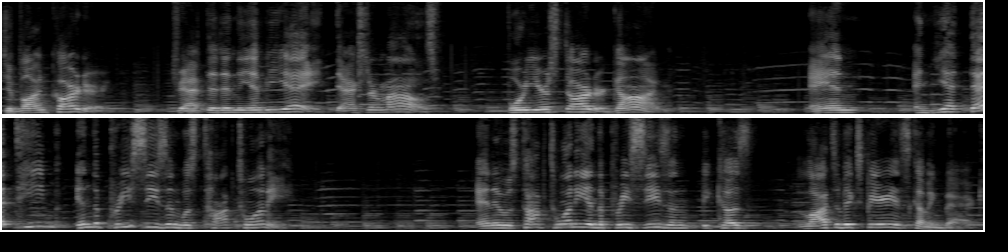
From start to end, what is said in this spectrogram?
Jevon Carter, drafted in the NBA. Daxter Miles, four-year starter, gone. And and yet that team in the preseason was top 20 and it was top 20 in the preseason because lots of experience coming back.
